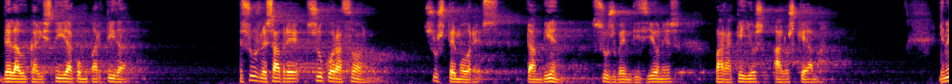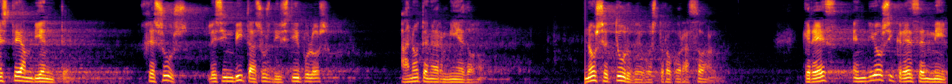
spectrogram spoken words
de la Eucaristía compartida, Jesús les abre su corazón, sus temores, también sus bendiciones para aquellos a los que ama. Y en este ambiente Jesús les invita a sus discípulos a no tener miedo. No se turbe vuestro corazón. Creed en Dios y creed en mí.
